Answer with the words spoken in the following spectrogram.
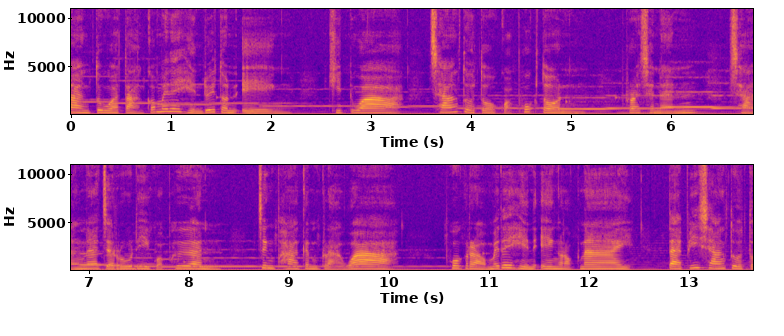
ต่างตัวต่างก็ไม่ได้เห็นด้วยตนเอง คิดว่าช้างตัวโตกว่าพวกตน เพราะฉะนั้น ช้างน่าจะรู้ดีกว่าเพื่อน จึงพากันกล่าวว่า พวกเราไม่ได้เห็นเองหรอกนาย แต่พี่ช้างตัวโต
